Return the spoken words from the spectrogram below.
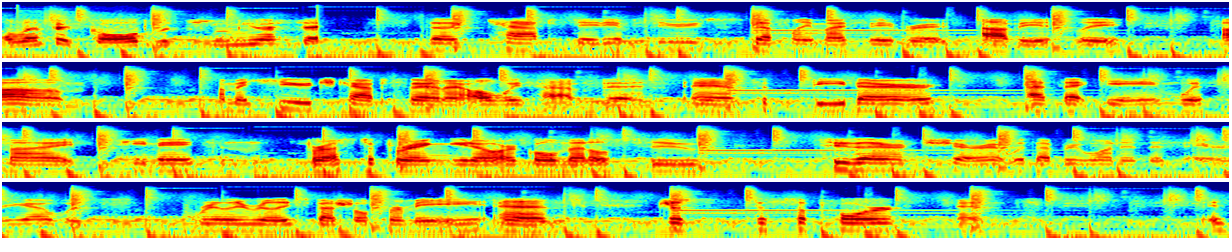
Olympic gold with Team USA. The Cap Stadium Series is definitely my favorite, obviously. Um, I'm a huge Caps fan, I always have been, and to be there at that game with my teammates and for us to bring, you know, our gold medals to to there and share it with everyone in this area was really, really special for me and just the support and has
